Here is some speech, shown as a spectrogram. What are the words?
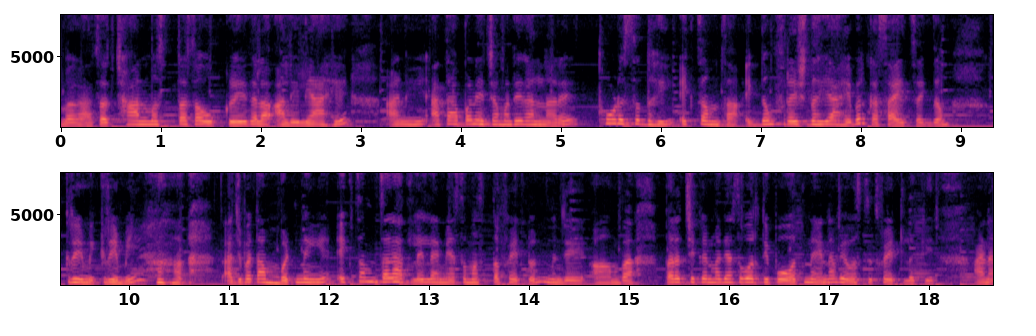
बघा असं छान मस्त असा उकळी त्याला आलेली आहे. आणि आता आपण याच्यामध्ये घालणार आहे थोडंसं दही एक चमचा एकदम फ्रेश दही आहे बरं का साईजचं एकदम. क्रीमी क्रीमी. अजिबात आंबट नाही आहे एक चमचा घातलेला आहे मी असं मस्त फेटून. म्हणजे आंबा बा परत चिकनमध्ये असं वरती पोवत नाही ना व्यवस्थित फेटलं की. आणि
